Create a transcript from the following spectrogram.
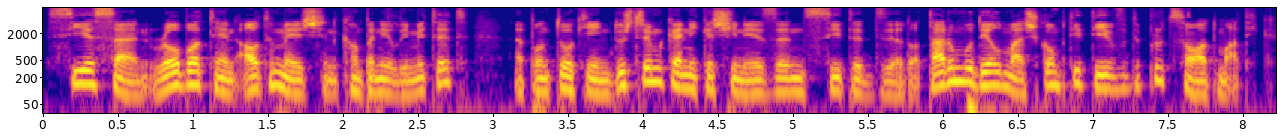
CSN Robot and Automation Company Limited, apontou que a indústria mecânica chinesa necessita de adotar um modelo mais competitivo de produção automática.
